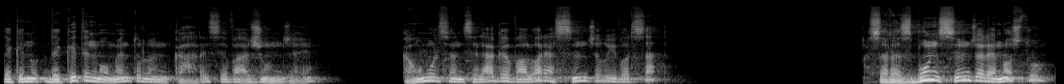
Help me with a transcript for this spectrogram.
decât, decât în momentul în care se va ajunge ca omul să înțeleagă valoarea sângelui vărsat. Să răzbun sângele nostru,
